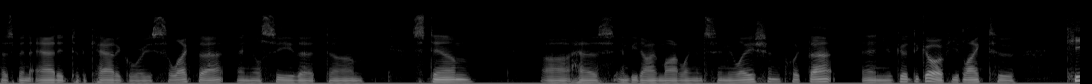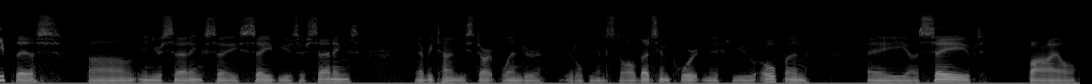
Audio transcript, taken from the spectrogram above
has been added to the categories. Select that and you'll see that um, STEM uh, has MBDyn modeling and simulation. Click that and you're good to go. If you'd like to keep this um, in your settings, say save user settings, and every time you start Blender it'll be installed. That's important if you open a uh, saved file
